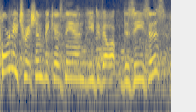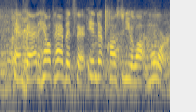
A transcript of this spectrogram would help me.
poor nutrition because then you develop diseases and bad health habits that end up costing you a lot more.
